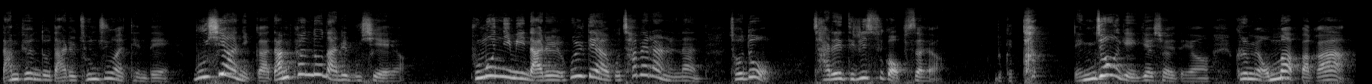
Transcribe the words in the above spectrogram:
남편도 나를 존중할 텐데 무시하니까 남편도 나를 무시해요. 부모님이 나를 홀대하고 차별하는 한 저도 잘해 드릴 수가 없어요. 이렇게 탁 냉정하게 얘기하셔야 돼요. 그러면 엄마 아빠가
